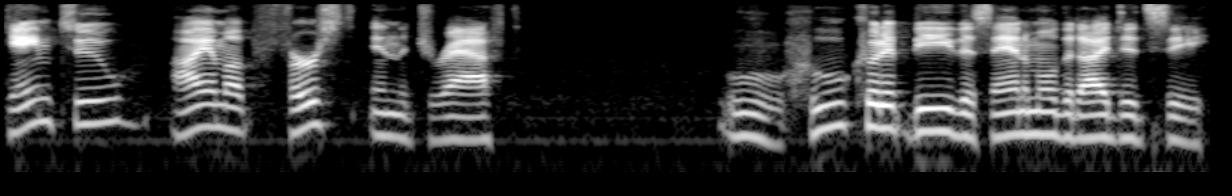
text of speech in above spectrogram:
game two. I am up first in the draft. Ooh, who could it be? This animal that I did see.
